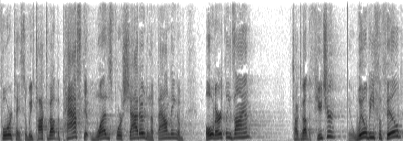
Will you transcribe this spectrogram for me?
foretaste. So we've talked about the past. It was foreshadowed in the founding of old earthly Zion. We talked about the future. It will be fulfilled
